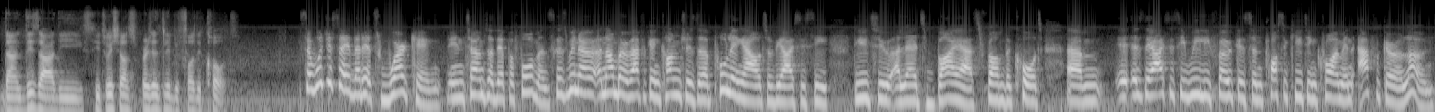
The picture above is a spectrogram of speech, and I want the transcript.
Then these are the situations presently before the court. So would you say that it's working in terms of their performance? Because we know a number of African countries are pulling out of the ICC due to alleged bias from the court. Um, is the ICC really focused on prosecuting crime in Africa alone?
